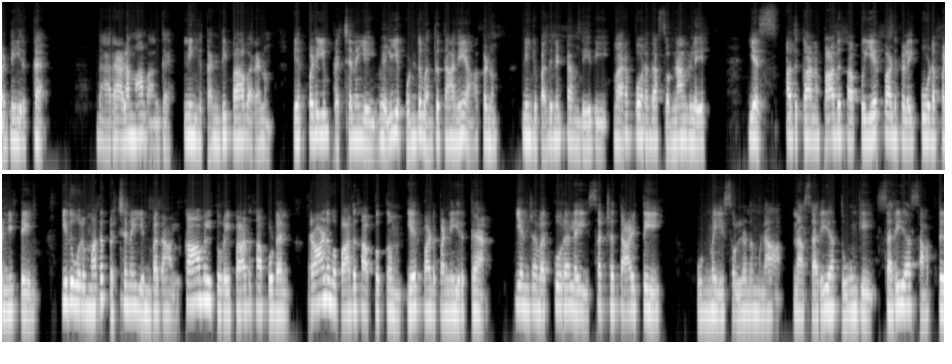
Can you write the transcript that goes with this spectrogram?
பண்ணியிருக்கேன். தாராளமா வாங்க. நீங்க கண்டிப்பா வரணும். எப்படியும் பிரச்சனையை வெளியே கொண்டு வந்து தானே ஆகணும். நீங்க பதினெட்டாம் தேதி வரப்போறதா சொன்னாங்களே? எஸ் அதுக்கான பாதுகாப்பு ஏற்பாடுகளை கூட பண்ணிட்டேன். இது ஒரு மத பிரச்சனை என்பதால் காவல்துறை பாதுகாப்புடன் ராணுவ பாதுகாப்புக்கும் ஏற்பாடு பண்ணியிருக்கேன் என்றவர் குரலை சற்று தாழ்த்தி உண்மையை சொல்லணும்னா நான் சரியா தூங்கி சரியா சாப்பிட்டு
